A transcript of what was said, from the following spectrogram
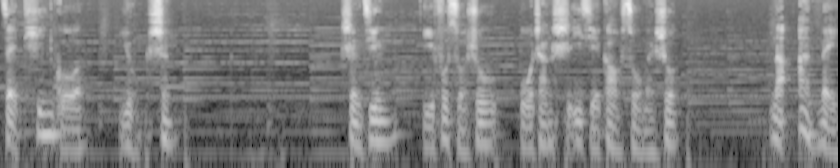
在天国永生。”圣经以父所书五章十一节告诉我们说：“那暗昧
